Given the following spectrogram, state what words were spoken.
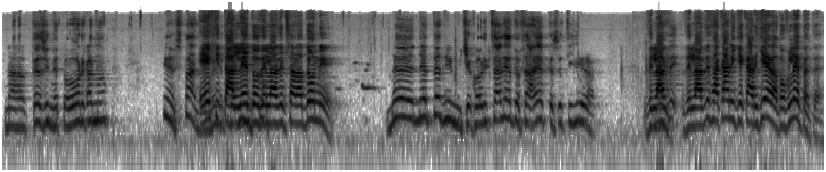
να παίζει με το όργανο. Είναι σπάνια. έχει Είναι ταλέντο πολύ- δηλαδή Ψαραντώνη. Ναι, ναι, παιδί μου, και χωρίς ταλέντο θα έπεσε τη λύρα. Δηλαδή, δηλαδή θα κάνει και καριέρα, το βλέπετε.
